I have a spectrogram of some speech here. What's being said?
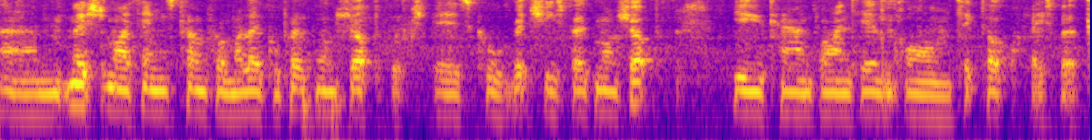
Um, most of my things come from my local Pokemon shop, which is called Richie's Pokemon Shop. You can find him on TikTok, Facebook,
